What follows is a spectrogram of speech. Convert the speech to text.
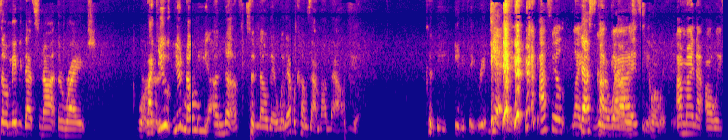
So maybe that's not the right word. Like you, you know me enough to know that whatever comes out my mouth Yeah. could be anything, really. Yeah, I feel like that's kind of where I was going with it. I might not always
